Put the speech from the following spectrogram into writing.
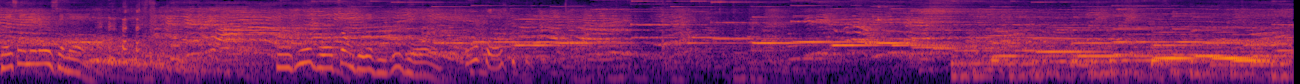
头上面那是什么？虎姑婆中毒的虎姑婆。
